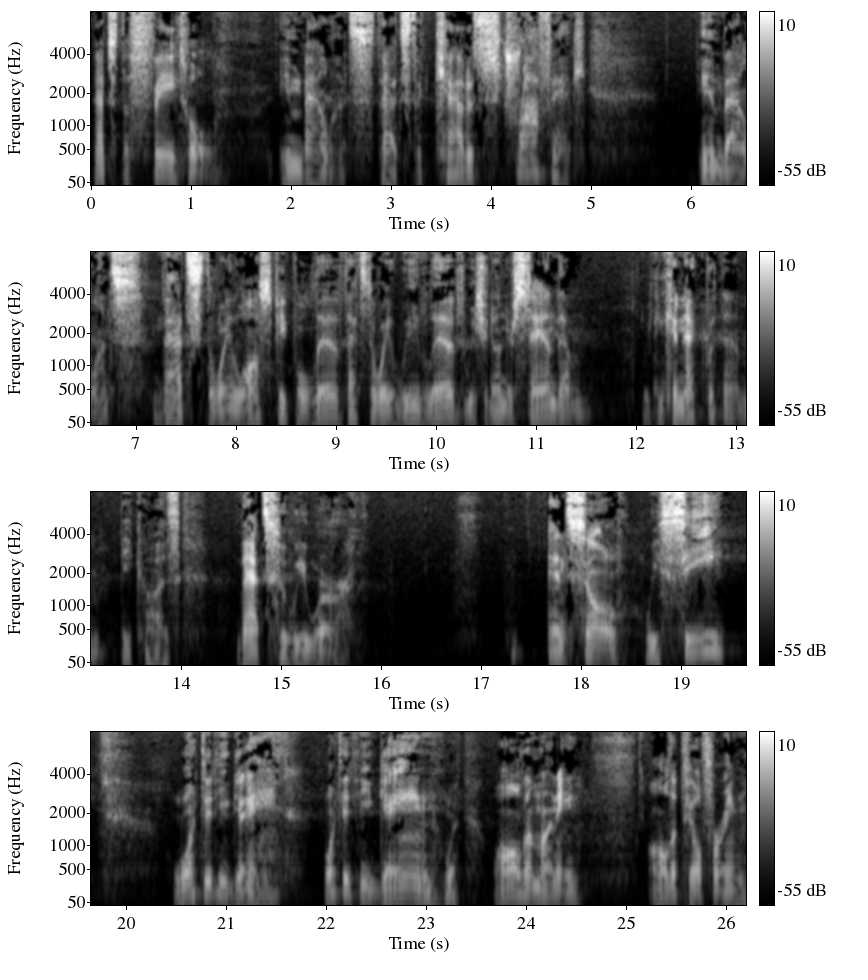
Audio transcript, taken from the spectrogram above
That's the fatal imbalance. That's the catastrophic imbalance. That's the way lost people live. That's the way we lived. We should understand them. We can connect with them because that's who we were. And so we see what did he gain? What did he gain with all the money, all the pilfering,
